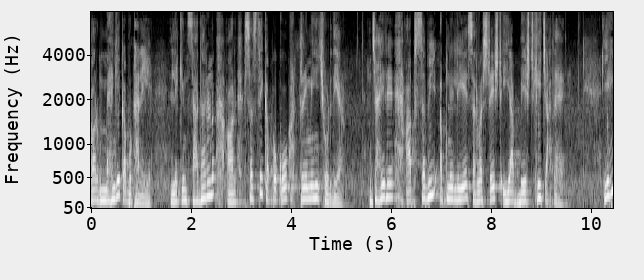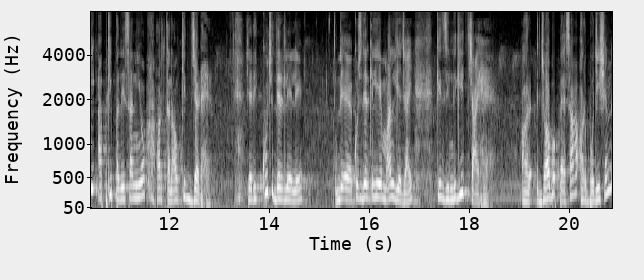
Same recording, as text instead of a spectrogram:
और महँगे कप उठा लिए, लेकिन साधारण और सस्ते कपों को ट्रे में ही छोड़ दिया? ज़ाहिर है आप सभी अपने लिए सर्वश्रेष्ठ या बेस्ट ही चाहते हैं। यही आपकी परेशानियों और तनाव की जड़ है। यदि कुछ देर ले ले दे, कुछ देर के लिए मान लिया जाए कि ज़िंदगी चाय है और जॉब पैसा और पोजीशन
